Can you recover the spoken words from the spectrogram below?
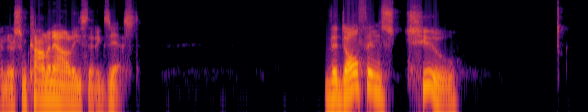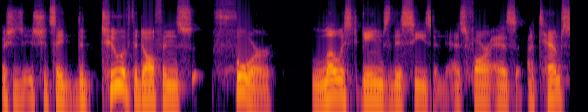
and there's some commonalities that exist. The Dolphins, two, I should, should say, the two of the Dolphins' four lowest games this season as far as attempts,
